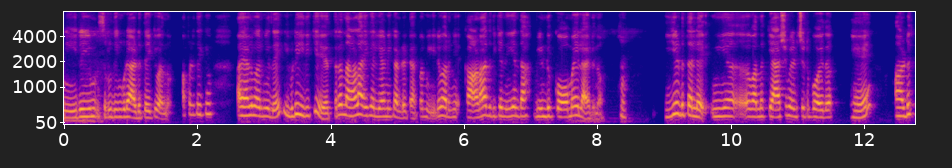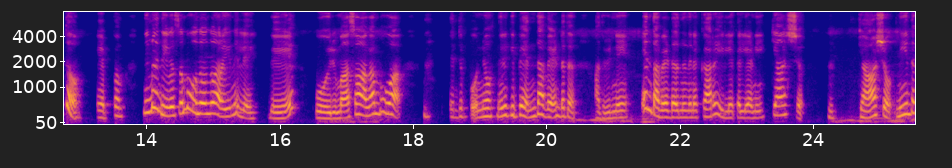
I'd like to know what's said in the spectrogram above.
മീരയും ശ്രുതിയും കൂടെ അടുത്തേക്ക് വന്നു. അപ്പോഴത്തേക്കും അയാൾ പറഞ്ഞു ദേ ഇവിടെ ഇരിക്കേ. എത്ര നാളായി കല്യാണി കണ്ടിട്ട്? അപ്പൊ മീര പറഞ്ഞു കാണാതിരിക്കാൻ നീ എന്താ? വീണ്ടും കോമയിലായിരുന്നോ? ഈ അടുത്തല്ലേ നീ വന്ന് ക്യാഷ് മേടിച്ചിട്ട് പോയത്? ഏ അടുത്തോ? എപ്പം? നിങ്ങൾ ദിവസം പോകുന്നൊന്നും അറിയുന്നില്ലേ? ദേ ഒരു മാസം ആകാൻ പോവാ. എന്റെ പൊന്നോ നിനക്കിപ്പൊ എന്താ വേണ്ടത്? അത് പിന്നെ എന്താ വേണ്ടതെന്ന് നിനക്ക് അറിയില്ലേ കല്യാണി ക്യാഷ് ക്യാഷോ നീ എന്താ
